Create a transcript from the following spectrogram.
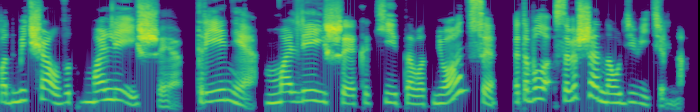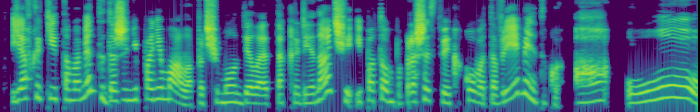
подмечал вот малейшие трения, малейшие какие-то вот нюансы. Это было совершенно удивительно. Я в какие-то моменты даже не понимала, почему он делает так или иначе, и потом по прошествии какого-то времени такой, а, о,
